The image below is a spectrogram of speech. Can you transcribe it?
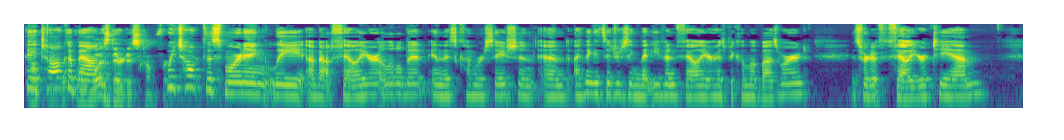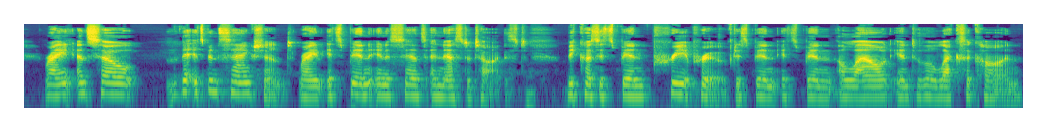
They talk about was their discomfort. We talked this morning, Lee, about failure a little bit in this conversation, and I think it's interesting that even failure has become a buzzword. It's sort of failure TM, right? And so it's been sanctioned, right? It's been in a sense anesthetized because it's been pre-approved. It's been it's been allowed into the lexicon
